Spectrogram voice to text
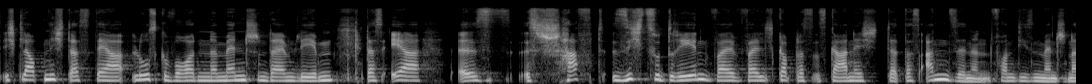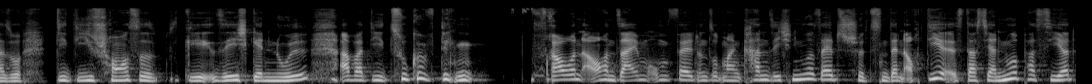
ich glaube nicht, dass der losgewordene Mensch in deinem Leben, dass er es, es schafft, sich zu drehen, weil, weil ich glaube, das ist gar nicht das Ansinnen von diesen Menschen. Also die, die Chance sehe ich gen null, aber die zukünftigen Frauen auch in seinem Umfeld und so, man kann sich nur selbst schützen, denn auch dir ist das ja nur passiert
